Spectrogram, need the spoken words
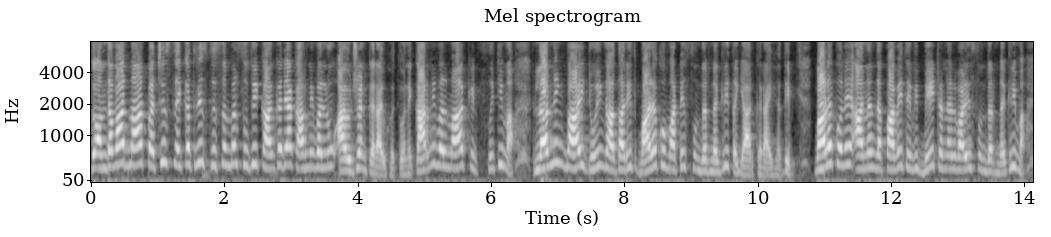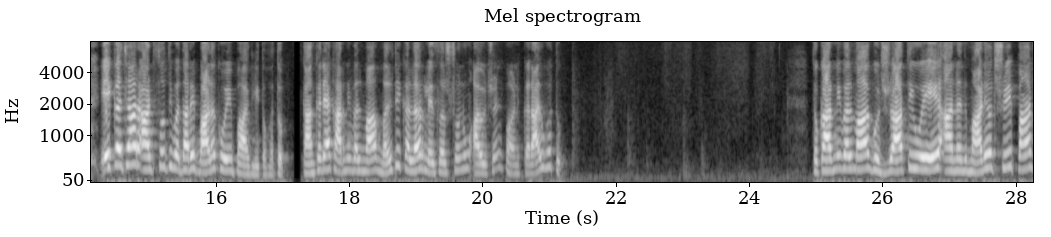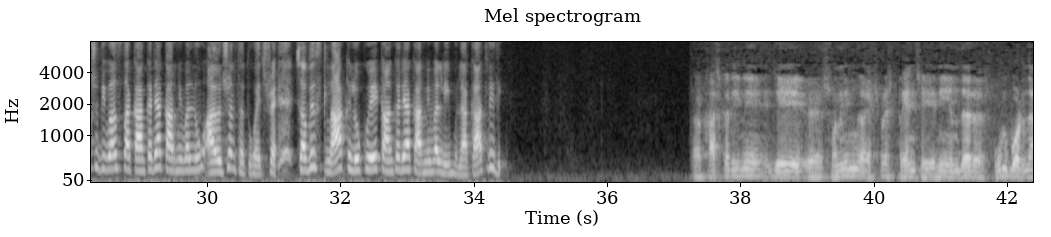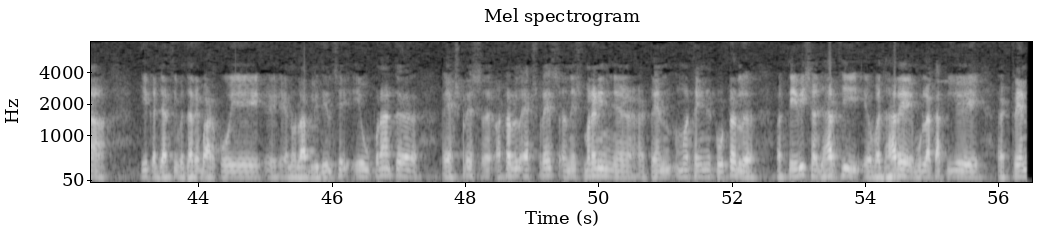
તો અમદાવાદમાં પચીસ એકત્રીસ ડિસેમ્બર સુધી કાંકરિયા કાર્નિવલનું આયોજન કરાયું હતું અને કાર્નિવલમાં કિડ સિટીમાં લર્નિંગ બાય ડુઈંગ આધારિત બાળકો માટે સુંદર નગરી તૈયાર કરાઈ હતી. બાળકોને આનંદ અપાવે તેવી બે ટનલવાળી સુંદર નગરીમાં એક હજાર આઠસોથી વધારે બાળકોએ ભાગ લીધો હતો. કાંકરિયા કાર્નિવલમાં મલ્ટી કલર લેઝર શોનું આયોજન પણ કરાયું હતું. તો કાર્નિવલમાં ગુજરાતીઓએ આનંદ માણ્યો છે. પાંચ દિવસ આ કાંકરિયા કાર્નિવલનું આયોજન થતું હોય છે. છવ્વીસ લાખ લોકોએ કાંકરિયા કાર્નિવલની મુલાકાત લીધી. ખાસ કરીને જે સ્વર્ણિમ એક્સપ્રેસ ટ્રેન છે, એની અંદર સ્કૂલ બોર્ડના એક હજારથી વધારે બાળકોએ એનો લાભ લીધેલ છે. એ ઉપરાંત એક્સપ્રેસ, અટલ એક્સપ્રેસ અને સ્મરણી ટ્રેનમાં થઈને ટોટલ ત્રેવીસ હજારથી વધારે મુલાકાતીઓએ ટ્રેન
